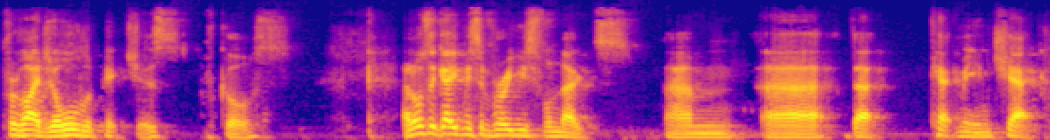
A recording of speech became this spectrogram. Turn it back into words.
provided all the pictures, of course, and also gave me some very useful notes um, uh, that kept me in check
